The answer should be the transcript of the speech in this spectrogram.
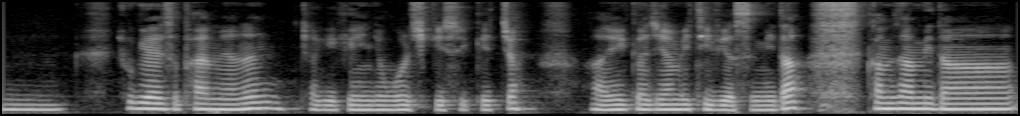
음, 초기화해서 팔면은 자기 개인정보를 지킬 수 있겠죠. 아, 여기까지 한비TV였습니다. 감사합니다.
